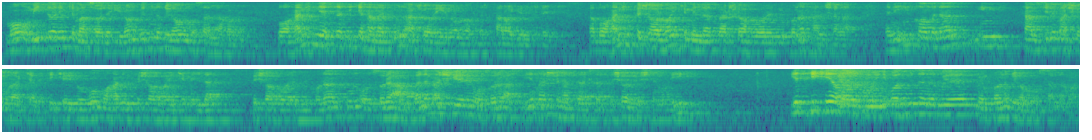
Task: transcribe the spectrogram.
ما امید داریم که مسائل ایران بدون قیام مسلحانه با همین نهضتی که همکنون افشار ایران را فرا گرفته و با همین فشارهایی که ملت بر شاه وارد می‌کند حل شود. یعنی این کاملا این تمثیل مشی مرکب تیکه دوم با همین فشارهایی که ملت فشار وارد می‌کنن اون عنصر اول مشیه عنصر اصلی مشی حتی اکثر فشار اجتماعی. یه تیکی هم آقای خمینی باز می‌زنه روی امکان قیام مسلمان.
